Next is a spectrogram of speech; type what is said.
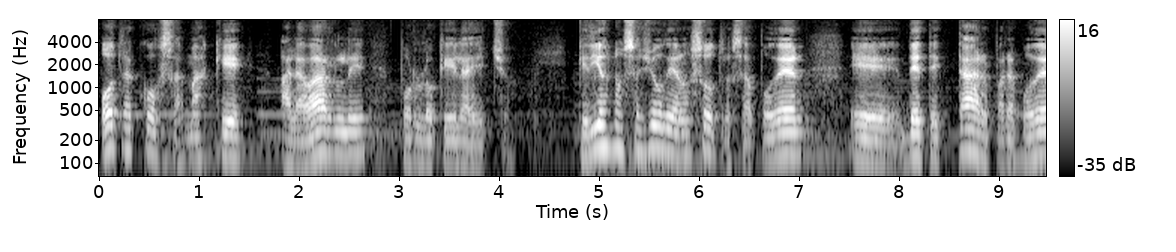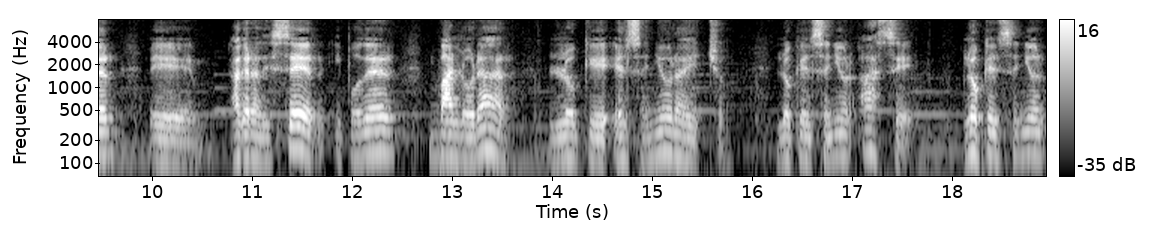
otra cosa más que alabarle por lo que Él ha hecho. Que Dios nos ayude a nosotros a poder eh, detectar, para poder eh, agradecer y poder valorar lo que el Señor ha hecho, lo que el Señor hace lo que el Señor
